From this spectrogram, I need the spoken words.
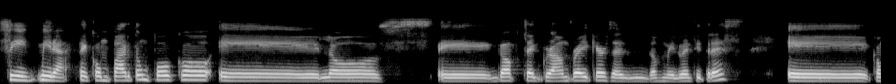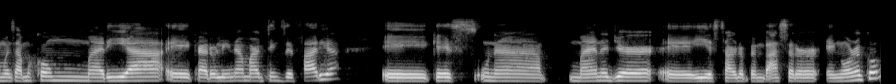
Sí, mira, te comparto un poco eh, los eh, GovTech Groundbreakers del 2023. Eh, comenzamos con María eh, Carolina Martins de Faria, que es una manager y startup ambassador en Oracle.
